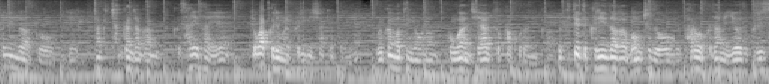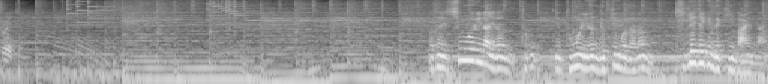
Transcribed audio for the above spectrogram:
손님들하고 잠- 잠깐 잠깐 그 사이사이에 조각 그림을 그리기 시작했거든요. 물감 같은 경우는 공간 제약도 받고 그러니까 그때그때 그리다가 멈춰도 바로 그 다음에 이어서 그릴 수가 있잖아요. 어떤 식물이나 이런 동, 동물 이런 느낌보다는 기계적인 느낌이 많이 나요.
